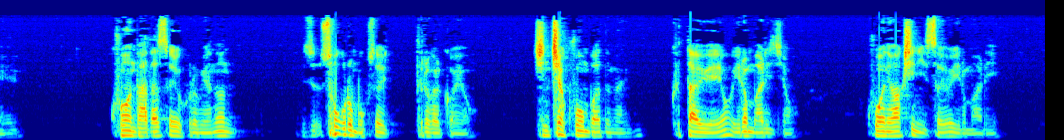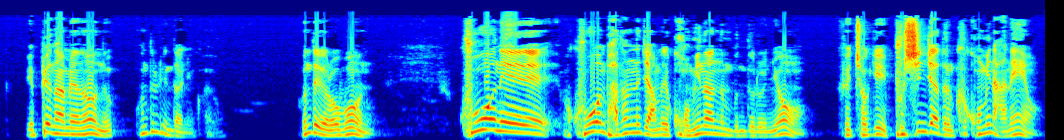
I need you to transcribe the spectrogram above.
예. 구원 받았어요. 그러면은 속으로 목소리 들어갈 거예요. 진짜 구원 받으면 그 따위예요? 이런 말이죠. 구원의 확신이 있어요? 이런 말이. 몇 번 하면은 흔들린다니까요. 근데 여러분 구원에 구원 받았는지 아무리 고민하는 분들은요. 그 저기 불신자들은 그 고민 안 해요.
